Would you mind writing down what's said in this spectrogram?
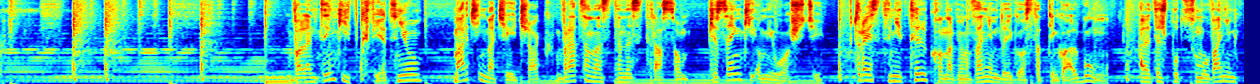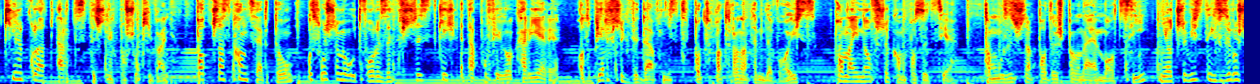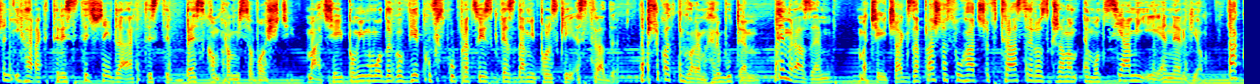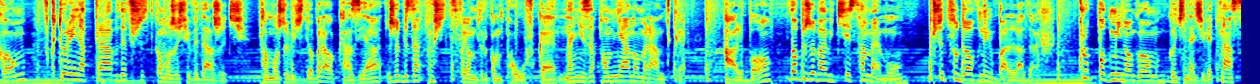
Walentynki w kwietniu Marcin Maciejczak wraca na scenę z trasą Piosenki o miłości, która jest nie tylko nawiązaniem do jego ostatniego albumu, ale też podsumowaniem kilku lat artystycznych poszukiwań. Podczas koncertu usłyszymy utwory ze wszystkich etapów jego kariery, od pierwszych wydawnictw pod patronatem The Voice, po najnowsze kompozycje. To muzyczna podróż pełna emocji, nieoczywistych wzruszeń i charakterystycznej dla artysty bezkompromisowości. Maciej, pomimo młodego wieku, współpracuje z gwiazdami polskiej estrady, na przykład Igorem Herbutem. Tym razem Maciejczak zaprasza słuchaczy w trasę rozgrzaną emocjami i energią. Taką, w której naprawdę wszystko może się wydarzyć. To może być dobra okazja, żeby zaprosić swoją drugą połówkę na niezapomnianą randkę. Albo dobrze bawić się samemu przy cudownych balladach. Klub pod Minogą, godzina 19.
